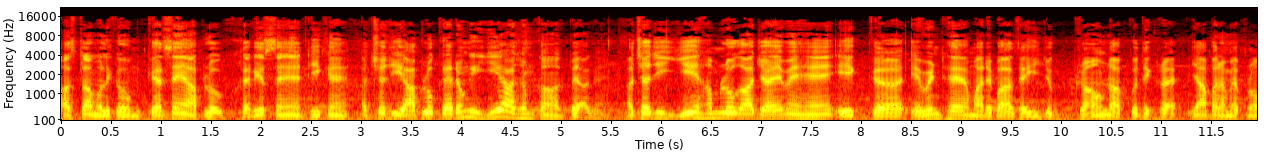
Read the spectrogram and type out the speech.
अस्सलाम वालेकुम, कैसे हैं आप लोग? खैरियत से हैं, ठीक हैं? अच्छा जी, आप लोग कह रहे होंगे, ये आज हम कहाँ पे आ गए अच्छा जी, ये हम लोग आज आए हुए हैं, एक इवेंट है हमारे पास ये जो ग्राउंड आपको दिख रहा है। यहाँ पर हमें अपना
